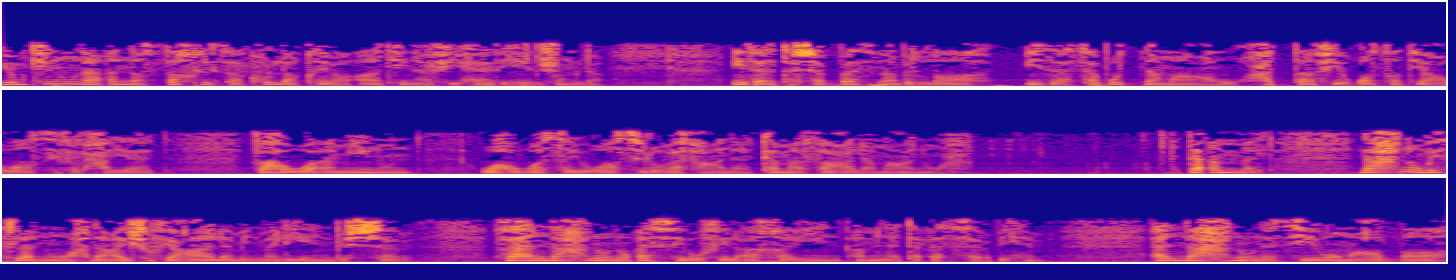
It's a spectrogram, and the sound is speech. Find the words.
يمكننا أن نستخلص كل قراءاتنا في هذه الجملة. إذا تشبثنا بالله إذا ثبتنا معه حتى في وسط عواصف الحياة فهو أمين وهو سيواصل رفعنا كما فعل مع نوح. تأمل نحن مثل نوح نعيش في عالم مليء بالشر فهل نحن نؤثر في الآخرين أم نتأثر بهم؟ هل نحن نسير مع الله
